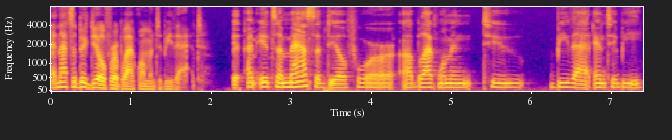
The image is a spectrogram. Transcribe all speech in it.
And that's a big deal for a black woman to be that. It's a massive deal for a black woman to be that and to be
